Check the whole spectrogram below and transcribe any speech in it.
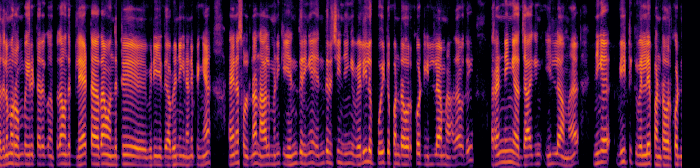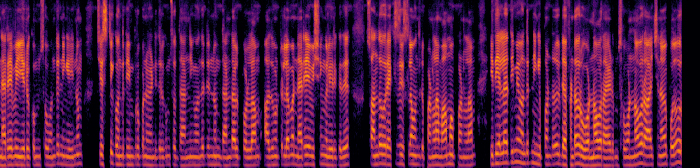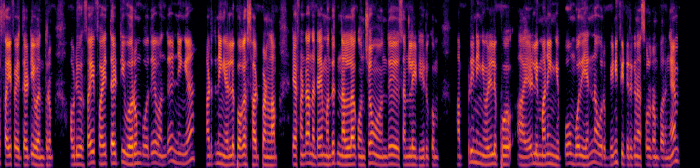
அது இல்லாமல் ரொம்ப இருட்டாக இருக்கும். இப்போ தான் வந்துட்டு லேட்டாக தான் வந்துட்டு விடியுது அப்படின்னு நீங்கள் நினைப்பீங்க நான் என்ன சொல்கிறேன்னா நாலு மணிக்கு எந்திரிங்க. எந்திரிச்சு நீங்கள் வெளியில் போயிட்டு பண்ணுற ஒர்க் அவுட் இல்லாமல் அதாவது ரன்னிங் ஆர் ஜாகிங் இல்லாமல் நீங்கள் வீட்டுக்கு வெளிலே பண்ணுற ஒர்க் அவுட் நிறையவே இருக்கும். ஸோ, வந்து நீங்கள் இன்னும் செஸ்ட்டுக்கு வந்துட்டு இம்ப்ரூவ் பண்ண வேண்டியது இருக்கும். ஸோ, த வந்துட்டு இன்னும் தண்டால் போடலாம். அது மட்டும் இல்லாமல் நிறைய விஷயங்கள் இருக்குது. ஸோ, அந்த ஒரு எக்ஸசைஸ்லாம் வந்துட்டு பண்ணலாம். வார்ம் அப் பண்ணலாம். இது எல்லாத்தையுமே வந்துட்டு நீங்கள் பண்ணுறதுக்கு டெஃபினட்டாக ஒரு ஒன் ஹவர் ஆகிடும் ஸோ, ஒன் ஹவர் ஆச்சுனாவே போதும். ஒரு ஃபைவ் ஃபைவ் தேர்ட்டி வந்துடும் அப்படி ஒரு 5, 5:30 வரும்போதே வந்து நீங்கள் அடுத்து நீங்கள் வெளில போக ஸ்டார்ட் பண்ணலாம். டெஃபினட்டாக அந்த டைம் வந்துட்டு நல்லா கொஞ்சம் வந்து சன்லைட் இருக்கும். அப்படி நீங்கள் வெளியில் போ ஏர்லி மார்னிங் நீங்கள் போகும்போது என்ன ஒரு பெனிஃபிட் இருக்குது நான் சொல்கிறேன் பாருங்கள்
